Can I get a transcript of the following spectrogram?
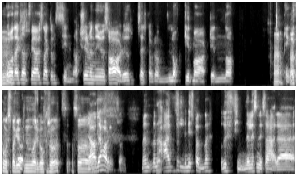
Mm. Og det er klart, Vi har jo snakket om Sinn-aksjer, men i USA har du selskaper som Lockheed Martin og ja, da er Kongsberg Gruppen i Norge òg, for så vidt. Så, Ja, det har du sånn. Men, men det er veldig mye spennende. Og du finner liksom disse her eh,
